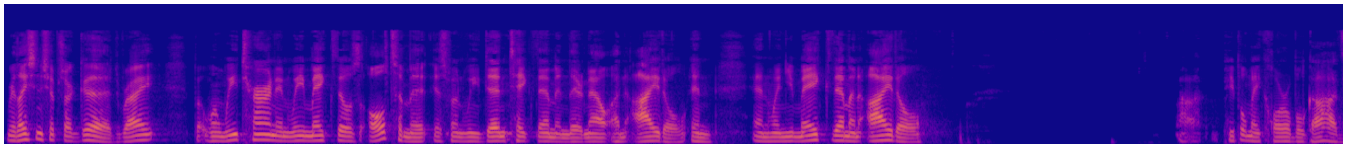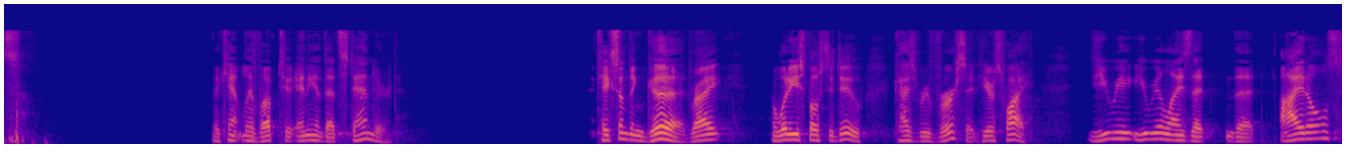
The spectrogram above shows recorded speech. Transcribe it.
Relationships are good, right? But when we turn and we make those ultimate is when we then take them and they're now an idol. And and when you make them an idol, uh, people make horrible gods. They can't live up to any of that standard. Take something good, right? And what are you supposed to do? Guys, reverse it. Here's why. do you, re- you realize that, that idols,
